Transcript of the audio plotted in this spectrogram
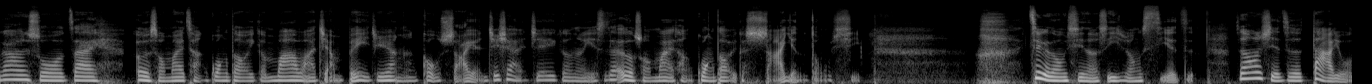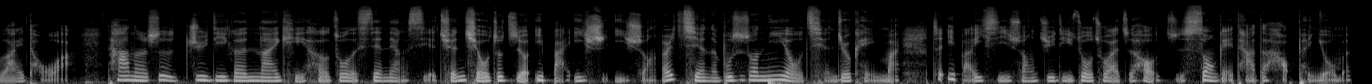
们刚刚说在。二手卖场逛到一个妈妈奖杯，已经让人够傻眼。接下来这一个呢，也是在二手卖场逛到一个傻眼的东西。这个东西呢是一双鞋子，这双鞋子大有来头啊！它呢是 GD 跟 Nike 合作的限量鞋，全球就只有一百一十一双，而且呢不是说你有钱就可以买，这一百一十一双 GD 做出来之后，只送给他的好朋友们，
